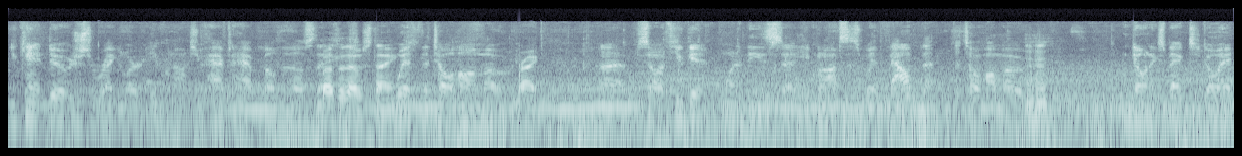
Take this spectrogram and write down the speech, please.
You can't do it with just a regular Equinox. You have to have both of those things. Both of those things. with the tow haul mode. Right. Um, so if you get one of these uh, Equinoxes without the, the tow haul mode, Mm-hmm. don't expect to go ahead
